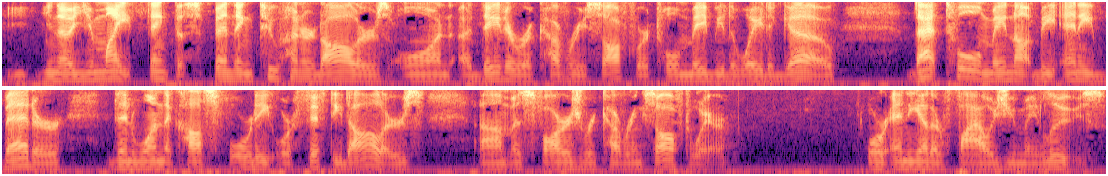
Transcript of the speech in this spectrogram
you know you might think that spending $200 on a data recovery software tool may be the way to go, that tool may not be any better than one that costs 40 or $50 um, as far as recovering software or any other files you may lose.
